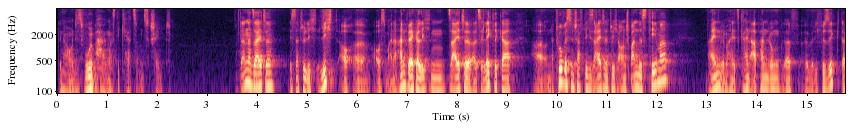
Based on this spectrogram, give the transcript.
Genau, und das Wohlbehagen, was die Kerze uns schenkt. Auf der anderen Seite ist natürlich Licht auch äh, aus meiner handwerkerlichen Seite als Elektriker äh, und naturwissenschaftliche Seite natürlich auch ein spannendes Thema. Nein, wir machen jetzt keine Abhandlung äh, über die Physik, da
